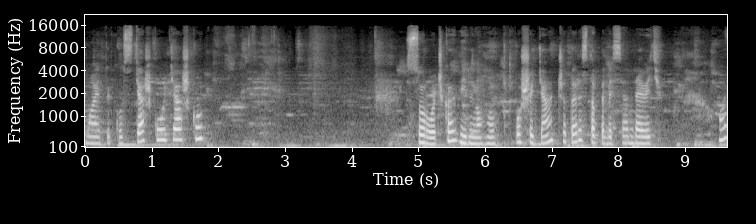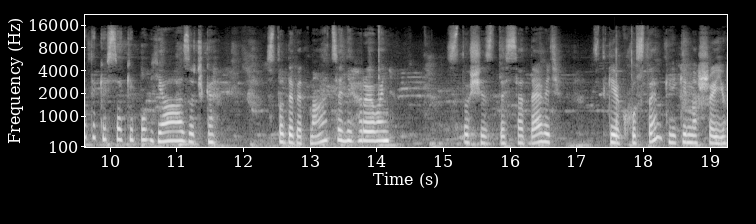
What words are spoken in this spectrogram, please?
мають таку стяжку утяжку. Сорочка вільного пошиття 459. Ой, такі всякі пов'язочки. 119 гривень, 169. Це такі як хустинки, які на шию.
